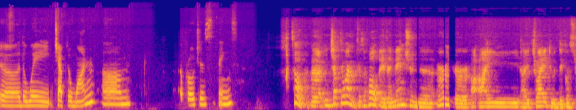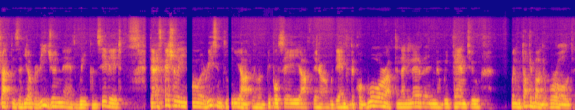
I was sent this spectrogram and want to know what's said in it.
uh, the way Chapter One um, approaches things. So, uh, in chapter one, first of all, as I mentioned uh, earlier, I, I try to deconstruct this idea of religion as we conceive it. That especially know, recently, uh, when people say after with the end of the Cold War, after 9 11, we tend to, when we talk about the world,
